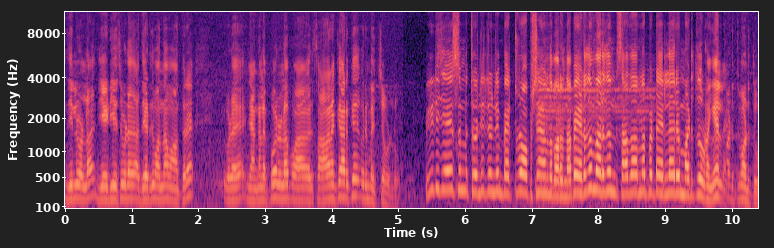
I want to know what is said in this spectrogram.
ഇതിലുള്ള ജെ ഡി എസ് ഇവിടെ അദ്ദേഹത്തിന് വന്നാൽ മാത്രമേ ഇവിടെ ഞങ്ങളെപ്പോലുള്ള സാധനക്കാർക്ക് സാധാരണക്കാർക്ക് ഒരു മെച്ചമുള്ളൂ. പി ഡി ജെ എസും ട്വന്റി ട്വന്റിയും ബെറ്റർ ഓപ്ഷൻ ആണെന്ന് പറയുന്നത് അപ്പോൾ ഇടതും വലുതും സാധാരണപ്പെട്ട എല്ലാവരും മടുത്തു തുടങ്ങിയല്ലേ മടുത്തു മടുത്തു.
